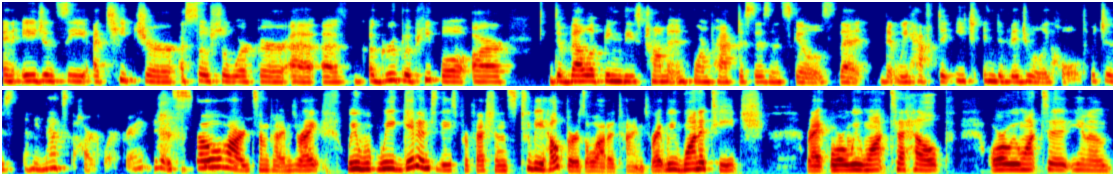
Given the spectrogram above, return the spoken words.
an agency, a teacher, a social worker, a, a, a group of people are developing these trauma informed practices and skills that that we have to each individually hold which is i mean that's the hard work right? It's so hard sometimes right? We we get into these professions to be helpers a lot of times right? We want to teach right? Or we want to help or we want to you know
